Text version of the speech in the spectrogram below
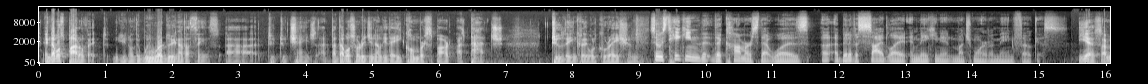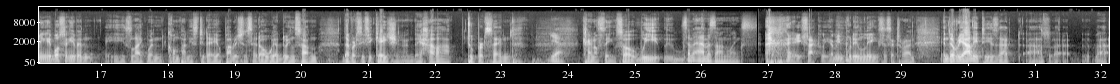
And that was part of it. You know, that we were doing other things uh, to, to change that. But that was originally the e commerce part attached to the incredible curation. So it was taking the, the commerce that was a, a bit of a sidelight and making it much more of a main focus. Yes, I mean it wasn't even. It's like when companies today or publishers said, "Oh, we are doing some diversification," and they have a two percent, yeah, kind of thing. So we some Amazon links. exactly. I mean, putting links, etc. And, and the reality is that, as, uh,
